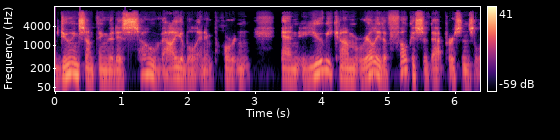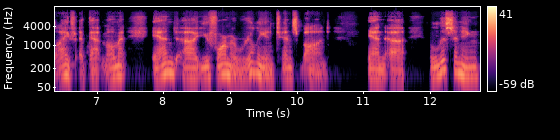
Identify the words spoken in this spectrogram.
doing something that is so valuable and important and you become really the focus of that person's life at that moment and uh, you form a really intense bond. And uh, listening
